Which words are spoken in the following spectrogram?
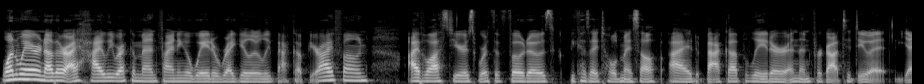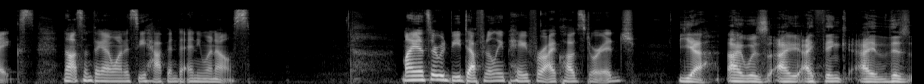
One way or another, I highly recommend finding a way to regularly back up your iPhone. I've lost years worth of photos because I told myself I'd back up later and then forgot to do it. Yikes. Not something I want to see happen to anyone else. My answer would be definitely pay for iCloud storage. Yeah, I was. I, I think I this.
